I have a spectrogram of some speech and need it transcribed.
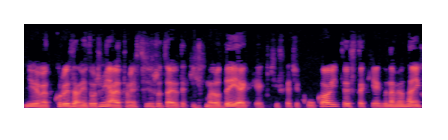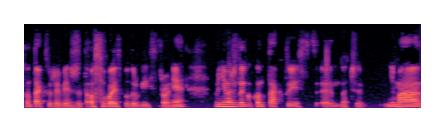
nie wiem jak kuriozalnie to brzmi, ale tam jest coś w rodzaju takich melodyjek, jak wciskacie kółko i to jest takie jakby nawiązanie kontaktu, że wiesz, że ta osoba jest po drugiej stronie. Nie ma żadnego kontaktu, jest, e, znaczy nie ma,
